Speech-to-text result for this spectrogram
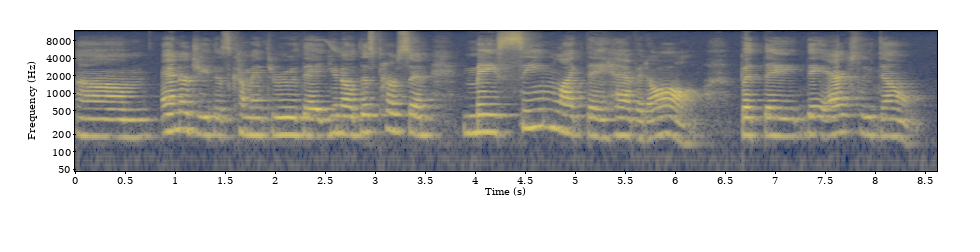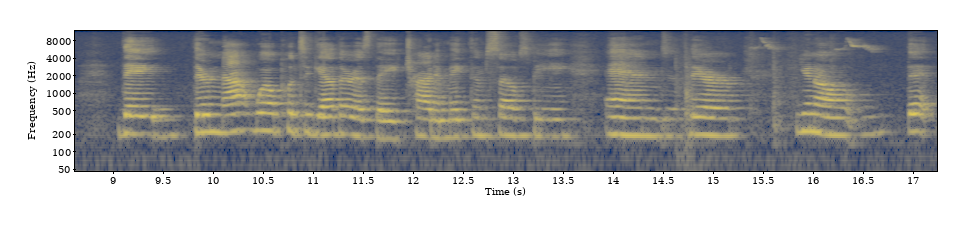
um, energy that's coming through that, you know, this person may seem like they have it all, but they, they actually don't. They, they're not well put together as they try to make themselves be. And they're, you know, they,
